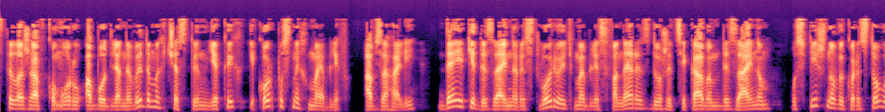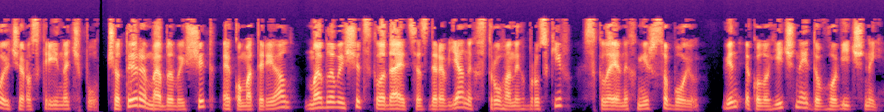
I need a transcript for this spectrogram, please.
стелажа в комору або для невидимих частин м'яких і корпусних меблів. А взагалі, деякі дизайнери створюють меблі з фанери з дуже цікавим дизайном, успішно використовуючи розкрій на чпу. 4. Меблевий щит екоматеріал. Меблевий щит складається з дерев'яних струганих брусків, склеєних між собою. Він екологічний, довговічний.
